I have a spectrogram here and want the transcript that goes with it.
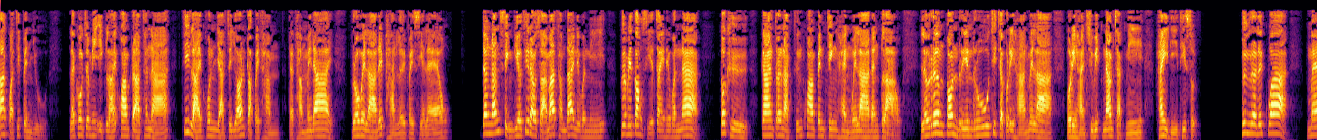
มากกว่าที่เป็นอยู่ และคงจะมีอีกหลายความปรารถนาที่หลายคนอยากจะย้อนกลับไปทำแต่ทำไม่ได้ เพราะเวลาได้ผ่านเลยไปเสียแล้ว ดังนั้นสิ่งเดียวที่เราสามารถทำได้ในวันนี้ เพื่อไม่ต้องเสียใจในวันหน้า ก็คือการตระหนักถึงความเป็นจริงแห่งเวลาดังกล่าว แล้วเริ่มต้นเรียนรู้ที่จะบริหารเวลาบริหารชีวิตน้ำจากนี้ให้ดีที่สุด พึงระลึกว่า แม้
